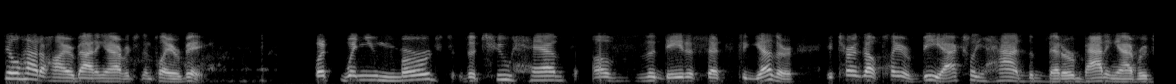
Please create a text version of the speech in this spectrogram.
still had a higher batting average than player B. But when you merged the two halves of the data sets together, it turns out player B actually had the better batting average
